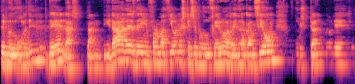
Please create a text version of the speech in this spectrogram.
se produjo de las cantidades de informaciones que se produjeron a raíz de una canción buscándole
